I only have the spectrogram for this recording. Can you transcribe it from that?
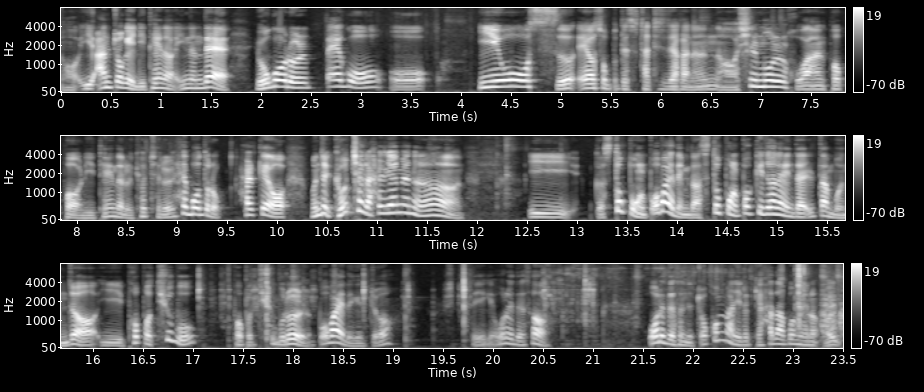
어, 이 안쪽에 retainer가 있는데 요거를 빼고 어, EOS Airsoft에서 자체 제작하는 어, 실물 호환 버퍼 retainer를 교체를 해 보도록 할게요. 먼저 교체를 하려면은 이 그 스톡봉을 뽑아야 됩니다. 스톡봉을 뽑기 전에 일단 먼저 이 버퍼 튜브 버퍼 튜브를 뽑아야 되겠죠? 근데 이게 오래돼서 오래돼서 이제 조금만 이렇게 하다 보면은 어이구.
